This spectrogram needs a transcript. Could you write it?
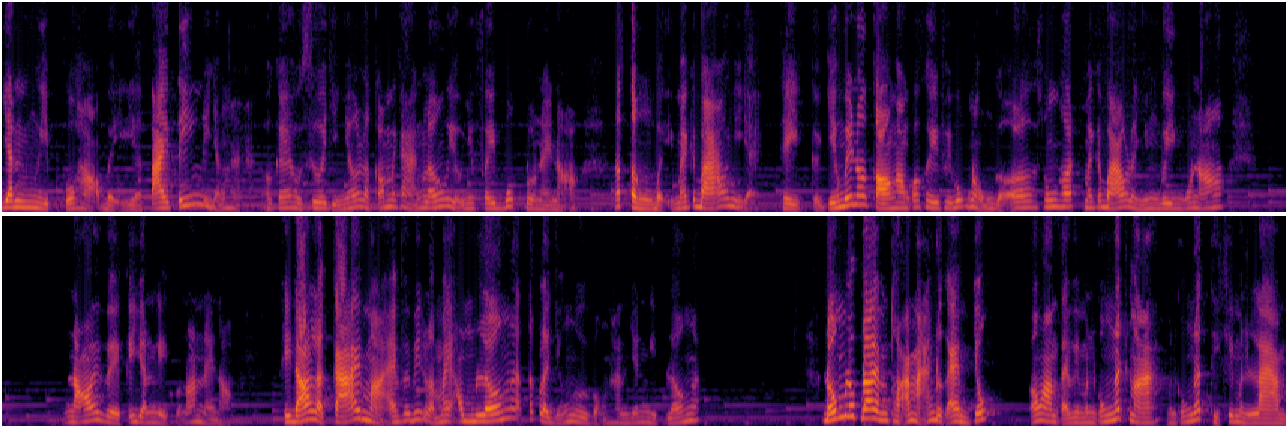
doanh nghiệp của họ bị à, tai tiếng đi chẳng hạn. Ok hồi xưa chị nhớ là có mấy cái hãng lớn ví dụ như facebook đồ này nọ nó từng bị mấy cái báo như vậy. Thì chị không biết nó còn không có khi facebook nó cũng gỡ xuống hết mấy cái báo là nhân viên của nó nói về cái doanh nghiệp của nó này nọ. Thì đó là cái mà em phải biết là mấy ông lớn á, tức là những người vận hành doanh nghiệp lớn á đúng, lúc đó em thỏa mãn được em một chút, đúng không? Tại vì mình con nít mà, mình con nít thì khi mình làm,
